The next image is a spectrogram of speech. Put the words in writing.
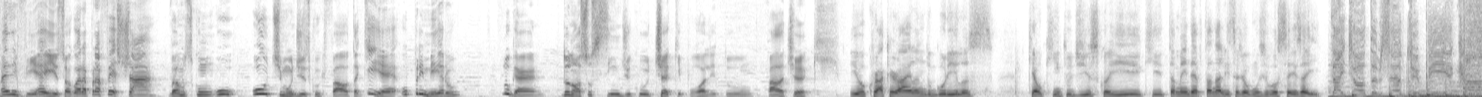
Mas enfim, é isso. Agora, para fechar, vamos com o último disco que falta, que é o primeiro lugar do nosso síndico Chuck Hipólito. Fala, Chuck. E o Cracker Island do Gorillaz, que é o quinto disco aí, que também deve estar na lista de alguns de vocês aí. They told themselves to be a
